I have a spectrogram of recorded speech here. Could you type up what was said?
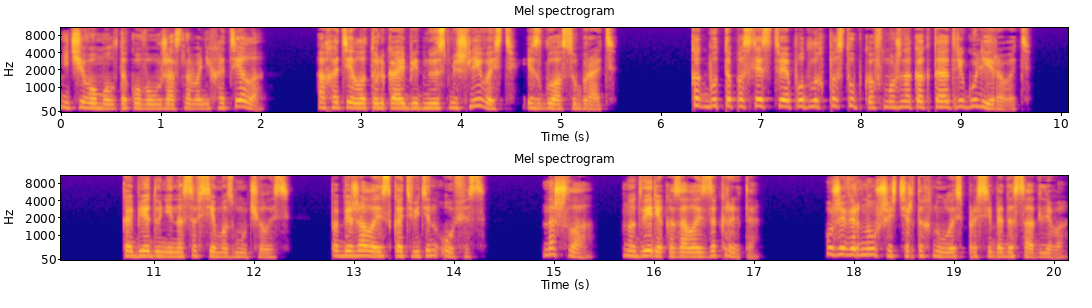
Ничего, мол, такого ужасного не хотела, а хотела только обидную смешливость из глаз убрать. Как будто последствия подлых поступков можно как-то отрегулировать. К обеду Нина совсем измучилась. Побежала искать Витин офис. Нашла, но дверь оказалась закрыта. Уже вернувшись, чертыхнулась про себя досадливо.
